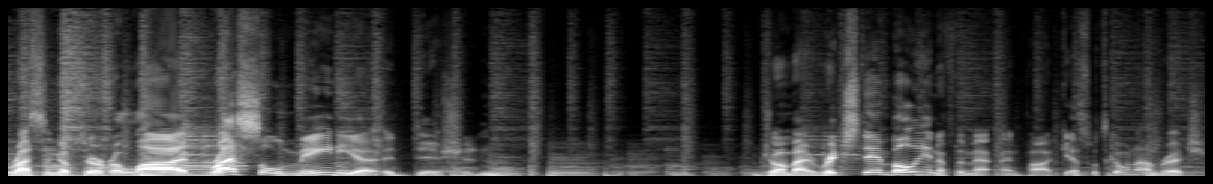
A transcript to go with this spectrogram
Wrestling Observer Live, WrestleMania edition. I'm joined by Rich Stambolian of the Mat Men podcast. What's going on, Rich?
